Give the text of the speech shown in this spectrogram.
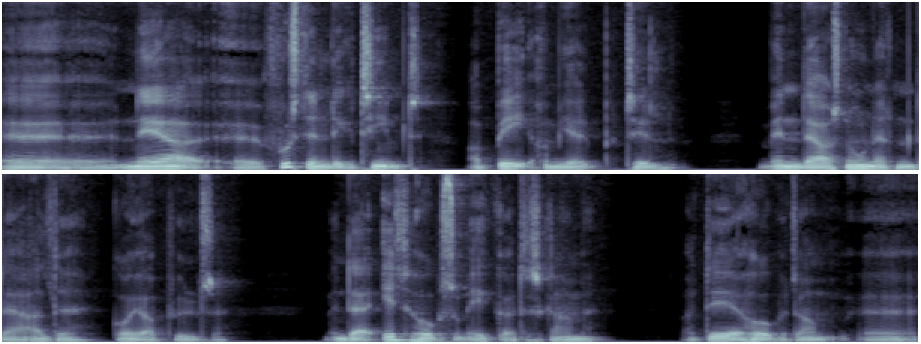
øh, nære øh, fuldstændig legitimt og bede om hjælp til. Men der er også nogle af dem, der aldrig går i opfyldelse. Men der er et håb, som ikke gør det skamme, og det er håbet om, øh,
